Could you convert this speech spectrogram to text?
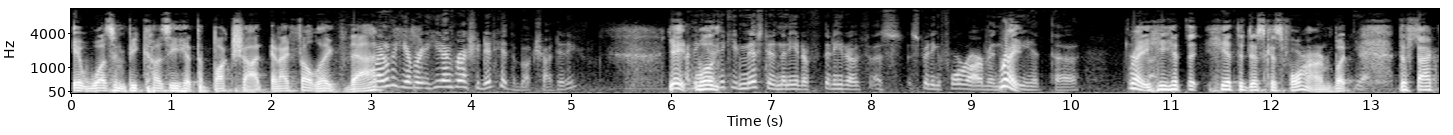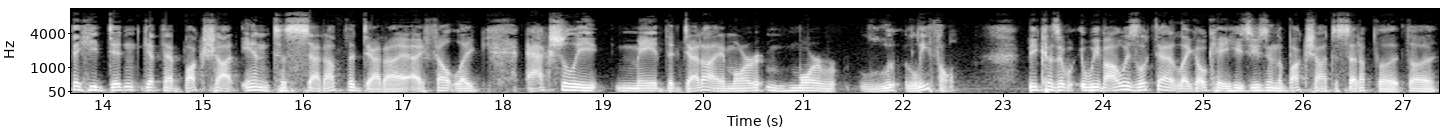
It wasn't because he hit the buckshot. And I felt like that. Well, I don't think he ever he never actually did hit the buckshot, did he? yeah, I think, well, I think he missed it, and then he had a then he had a, a spinning forearm, and Right. then he hit the. Right, he hit the he hit the discus forearm, but Yeah. the fact that he didn't get that buckshot in to set up the Deadeye, I felt like actually made the Deadeye more more l- lethal. Because it, we've always looked at it like, okay, he's using the buckshot to set up the the.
